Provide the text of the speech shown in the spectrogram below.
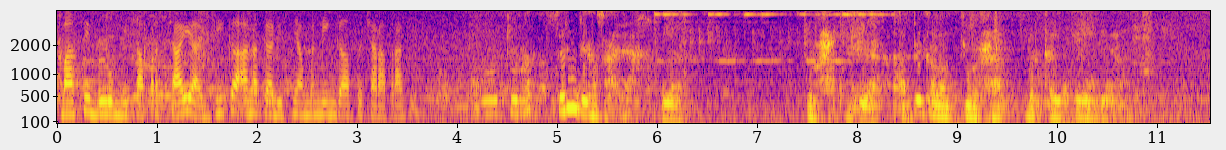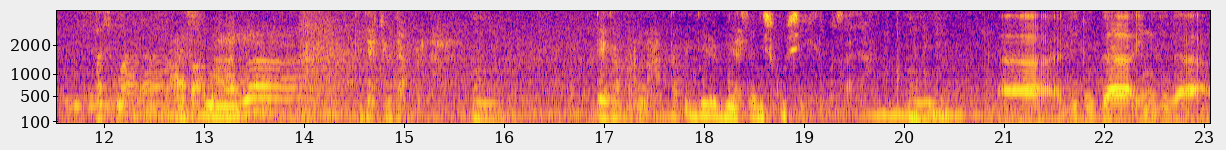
masih belum bisa percaya jika anak gadisnya meninggal secara tragis. Curhat sering dengan saya. Iya. Curhat ya. Tapi kalau curhat berkaitan dengan asmara asmara tidak juga pernah hmm. dia nggak pernah tapi dia biasa diskusi sama saya Hmm. Uh, diduga ini juga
